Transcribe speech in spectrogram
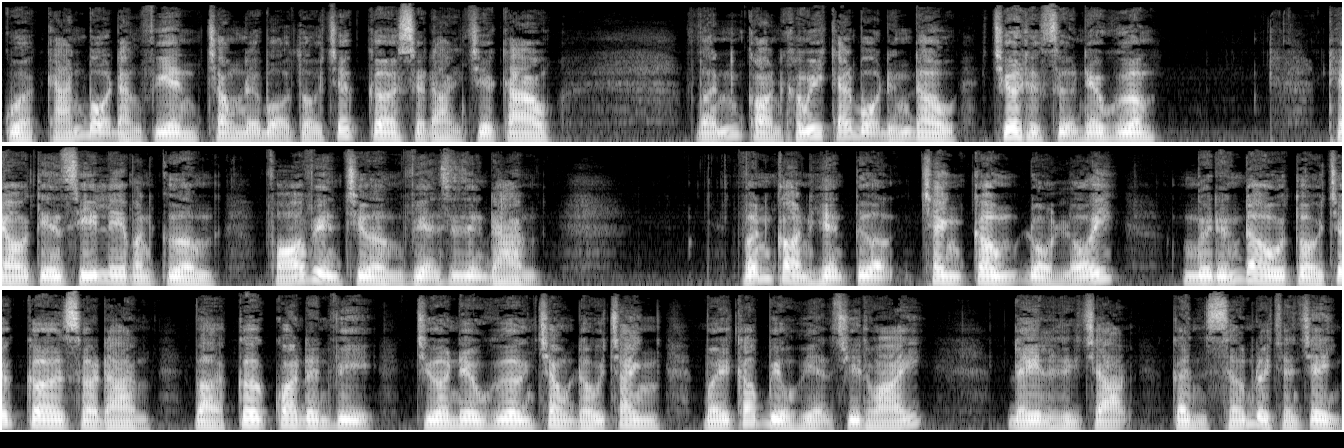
của cán bộ đảng viên trong nội bộ tổ chức cơ sở đảng chưa cao. Vẫn còn không ít cán bộ đứng đầu chưa thực sự nêu gương. Theo tiến sĩ Lê Văn Cường, Phó Viện trưởng Viện Xây dựng Đảng, vẫn còn hiện tượng tranh công đổ lỗi, người đứng đầu tổ chức cơ sở đảng và cơ quan đơn vị chưa nêu gương trong đấu tranh với các biểu hiện suy thoái. Đây là thực trạng cần sớm được chấn chỉnh.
